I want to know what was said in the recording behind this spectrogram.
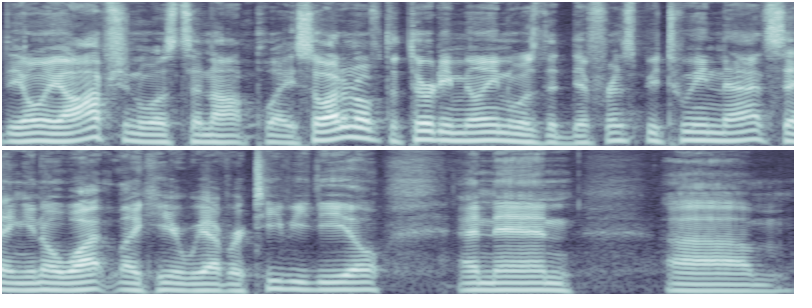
the only option was to not play. So I don't know if the 30 million was the difference between that, saying, you know what, like here we have our TV deal, and then um,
